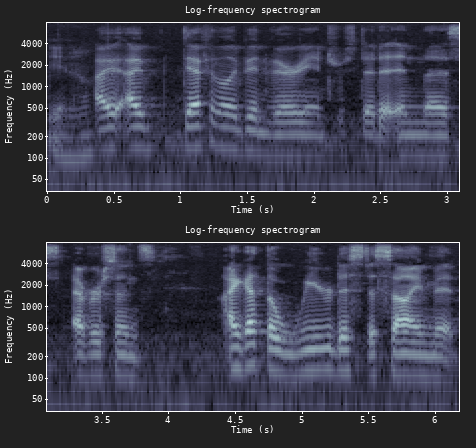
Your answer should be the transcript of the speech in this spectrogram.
you know, I, I've definitely been very interested in this ever since I got the weirdest assignment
